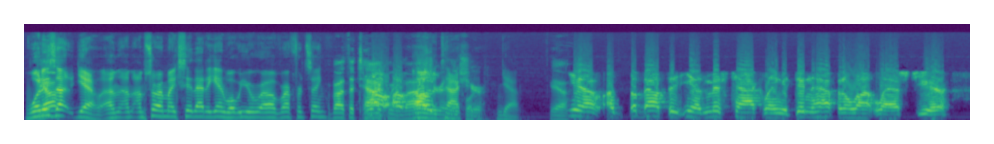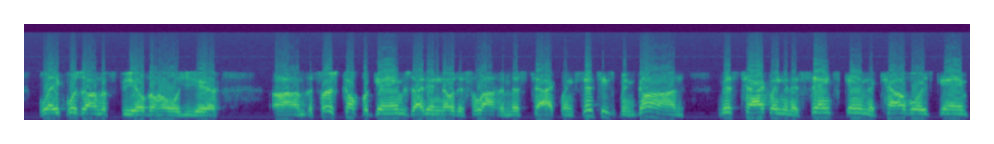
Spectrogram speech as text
What is Yeah. that? Yeah, I'm, I'm I'm sorry, Mike. Say that again. What were you uh, referencing? About the tackling uh, last oh, Oh, year the and this tackling. year. Yeah. Yeah. Yeah, about the you know missed tackling. It didn't happen a lot last year. Blake was on the field the whole year. Um, the first couple of games, I didn't notice a lot of missed tackling. Since he's been gone, missed tackling in the Saints game, the Cowboys game,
